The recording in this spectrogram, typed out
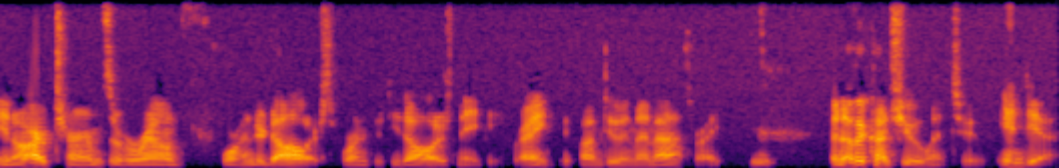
in our terms of around $400, $450 maybe, right? If I'm doing my math right. Yeah. Another country we went to, India.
